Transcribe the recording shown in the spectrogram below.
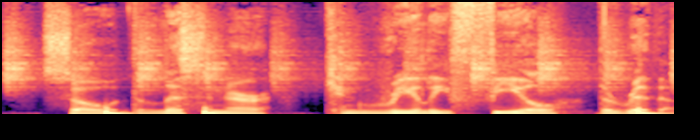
so the listener can really feel the rhythm.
